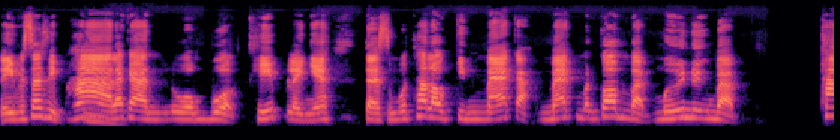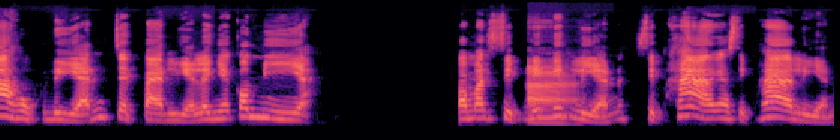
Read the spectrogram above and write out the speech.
ตีไปสักสิบห้าอืมแล้วกันรวมบวกทิปอะไรเงี้ย แต่สมมติถ้าเรากินแม็กอะแม็กมันก็แบบมื้อหนึ่งแบบห้าหกเหรียญเจ็ดแปดเหรียญอะไรเงี้ยก็มีอะประมาณสิบนิดนิดๆเหรียญสิบห้ากันสิบห้าเหรียญ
